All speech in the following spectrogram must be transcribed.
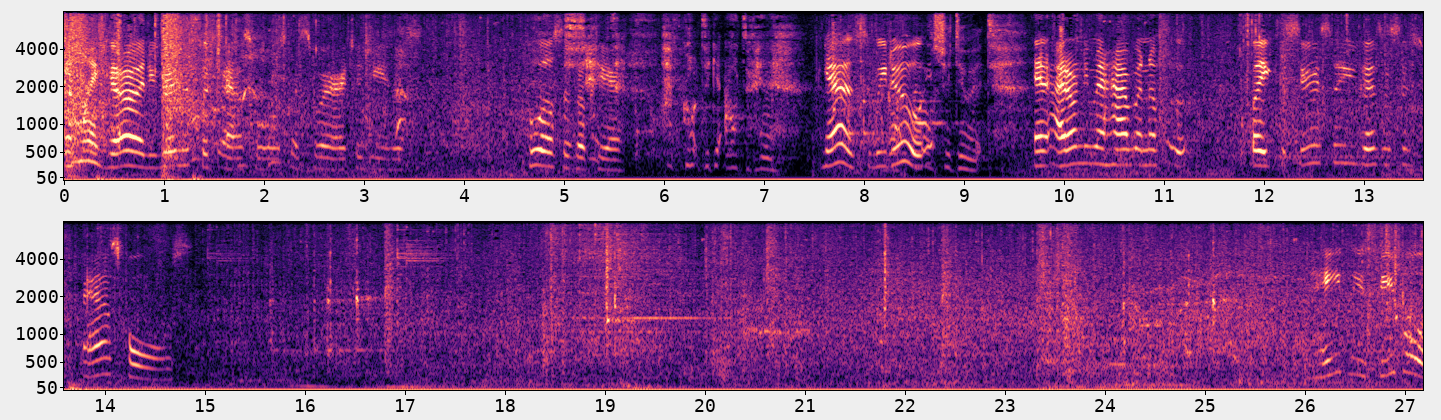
Oh my god, you guys are such assholes, I swear to Jesus. Who else is up here? I've got to get out of here. Yes, we do. I should do it. And I don't even have enough, like, seriously, you guys are such assholes. Hate these people.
